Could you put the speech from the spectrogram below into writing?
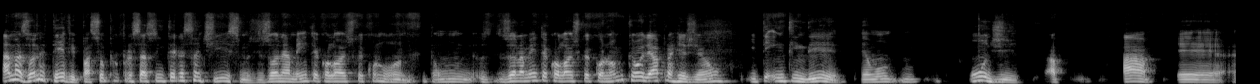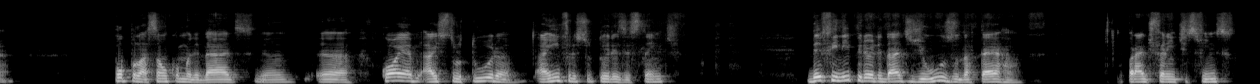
a Amazônia teve, passou por processos interessantíssimos de zoneamento ecológico econômico. Então, zoneamento ecológico econômico é olhar para a região e te, entender é, onde há é, população, comunidades, né, qual é a estrutura, a infraestrutura existente, definir prioridades de uso da terra para diferentes fins,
